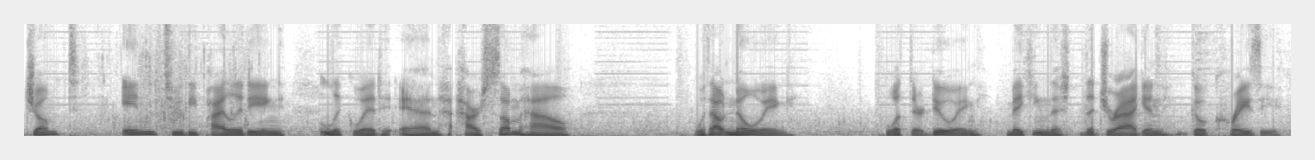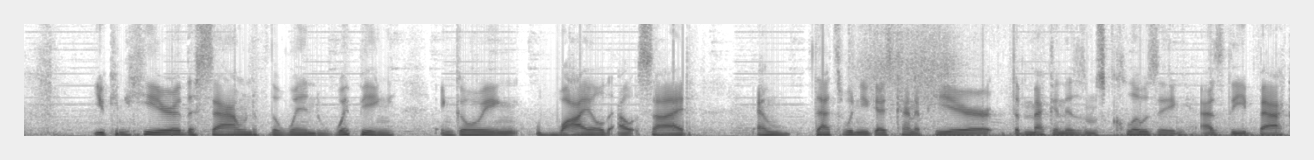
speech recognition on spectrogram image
jumped into the piloting liquid and are somehow, without knowing what they're doing, making the, the dragon go crazy. You can hear the sound of the wind whipping and going wild outside. And that's when you guys kind of hear the mechanisms closing as the back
